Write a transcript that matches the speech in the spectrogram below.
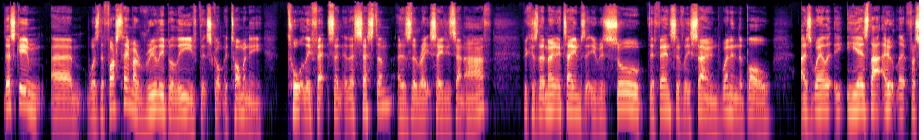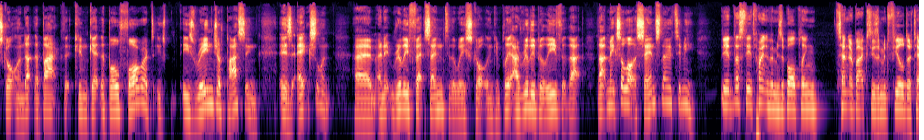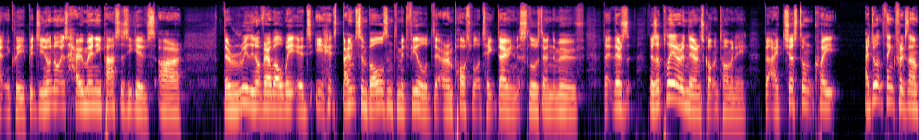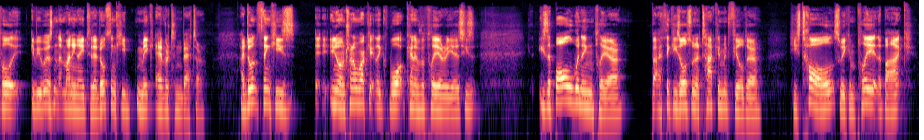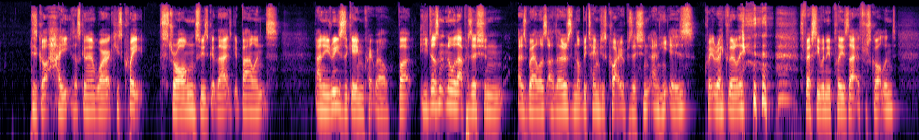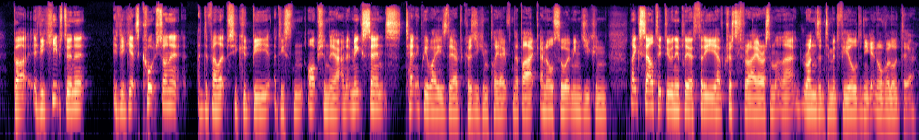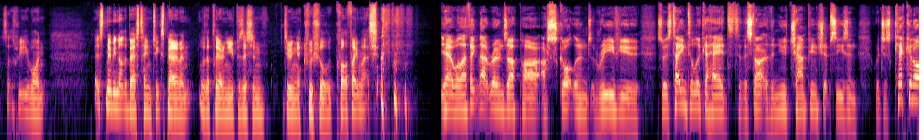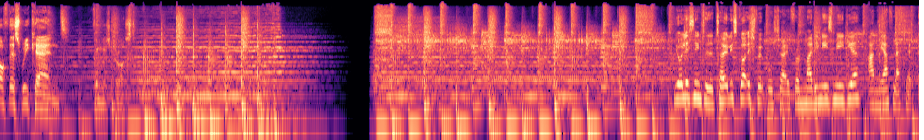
this game um, was the first time I really believed that Scott McTominay totally fits into this system as the right sided centre half because the amount of times that he was so defensively sound, winning the ball, as well, he is that outlet for Scotland at the back that can get the ball forward. His, his range of passing is excellent, um, and it really fits into the way Scotland can play. I really believe that, that that makes a lot of sense now to me. Yeah, that's the point of him. He's a ball playing centre back he's a midfielder technically. But do you not notice how many passes he gives are they're really not very well weighted. He hits bouncing balls into midfield that are impossible to take down, and it slows down the move. Like there's there's a player in there in Scott McTominay, but I just don't quite. I don't think, for example, if he wasn't at Man United, I don't think he'd make Everton better. I don't think he's. You know, I'm trying to work out like what kind of a player he is. He's he's a ball winning player, but I think he's also an attacking midfielder. He's tall, so he can play at the back. He's got height that's going to work. He's quite strong, so he's got that. He's got balance and he reads the game quite well, but he doesn't know that position as well as others, and there'll be times he's caught out of position, and he is quite regularly, especially when he plays that for Scotland. But if he keeps doing it, if he gets coached on it and develops, he could be a decent option there. And it makes sense technically why he's there because he can play out from the back, and also it means you can, like Celtic do when they play a three, have Kristoffer Ajer or something like that, runs into midfield, and you get an overload there. So that's what you want. It's maybe not the best time to experiment with a player in a new position during a crucial qualifying match. Yeah, well, I think that rounds up our, our Scotland review. So it's time to look ahead to the start of the new championship season, which is kicking off this weekend. Fingers crossed. You're listening to the Totally Scottish Football Show from Muddy Knees Media and The Athletic.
